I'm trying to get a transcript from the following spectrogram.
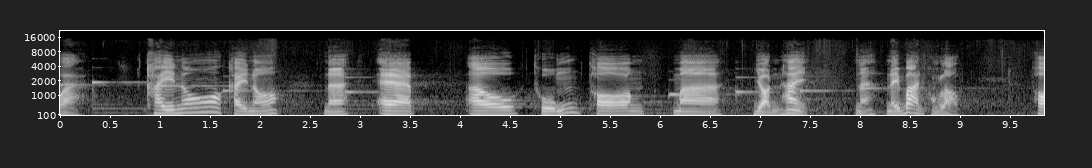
ว่า ใครเนาะใครเนาะนะแอบเอาถุงทองมาหย่อนให้นะในบ้านของเรา พอ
